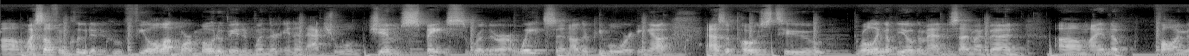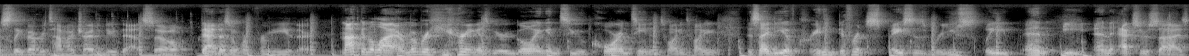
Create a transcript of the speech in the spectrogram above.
um, myself included, who feel a lot more motivated when they're in an actual gym space where there are weights and other people working out, as opposed to rolling up the yoga mat beside my bed. Um, I end up falling asleep every time I try to do that, so that doesn't work for me either. Not gonna lie, I remember hearing as we were going into quarantine in 2020, this idea of creating different spaces where you sleep and eat and exercise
